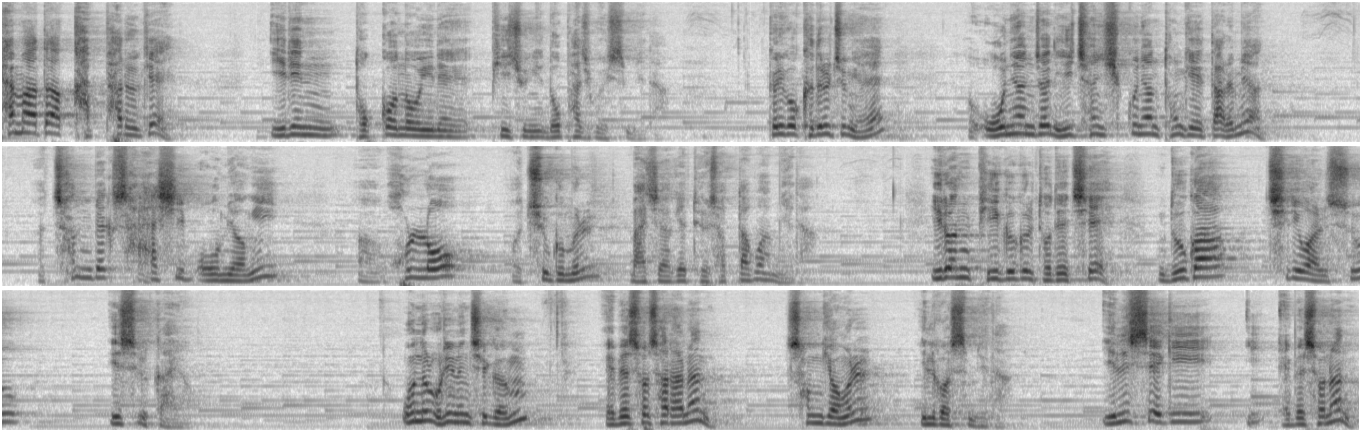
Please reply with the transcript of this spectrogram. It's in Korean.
해마다 가파르게 1인 독거 노인의 비중이 높아지고 있습니다. 그리고 그들 중에 5년 전 2019년 통계에 따르면 1145명이 어, 홀로 죽음을 맞이하게 되셨다고 합니다. 이런 비극을 도대체 누가 치료할 수 있을까요? 오늘 우리는 지금 에베소서라는 성경을 읽었습니다. 1세기 이 에베소는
